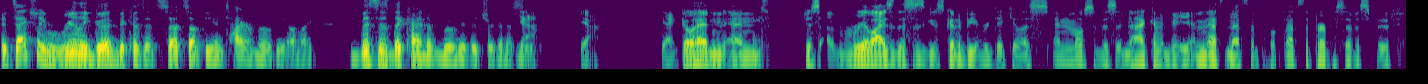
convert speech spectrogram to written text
it's actually really good because it sets up the entire movie on like this is the kind of movie that you're going to see. Yeah. yeah go ahead and, and just uh, realize this is just going to be ridiculous, and most of this is not going to be. I mean, that's that's the that's the purpose of a spoof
